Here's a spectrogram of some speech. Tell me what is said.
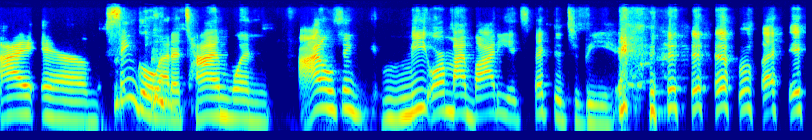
I am single at a time when I don't think me or my body expected to be. like,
